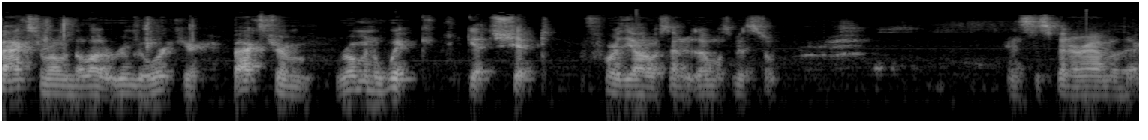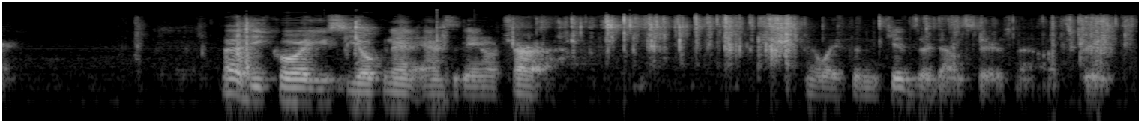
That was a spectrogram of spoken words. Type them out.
Backstrom, I'm a lot of room to work here. Backstrom, Roman Wick gets shipped for the Ottawa Senators. I almost missed him. And Spinorama there. Uh, decoy, Jussi Jokinen, and Zdeno Chara. My wife and the kids are downstairs now. That's great.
